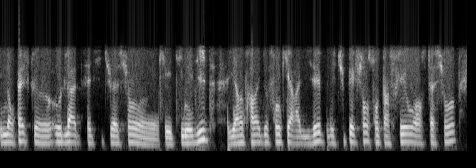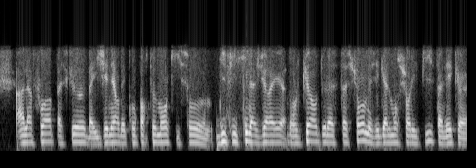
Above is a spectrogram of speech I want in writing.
Il n'empêche qu'au-delà de cette situation euh, qui est inédite, il y a un travail de fond qui est réalisé. Les stupéfiants sont un fléau en station, à la fois parce que bah, ils génèrent des comportements qui sont difficiles à gérer dans le cœur de la station, mais également sur les pistes avec euh,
